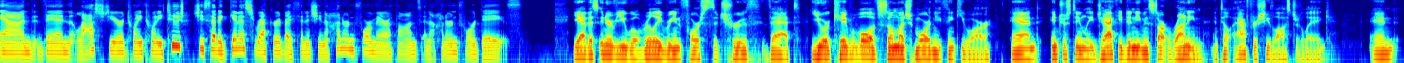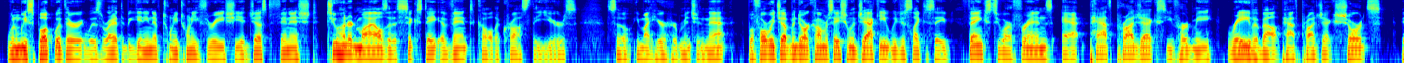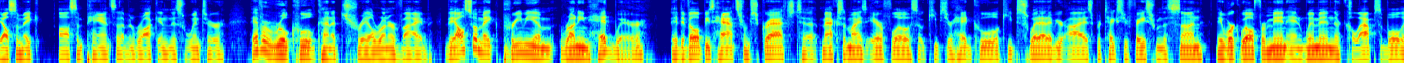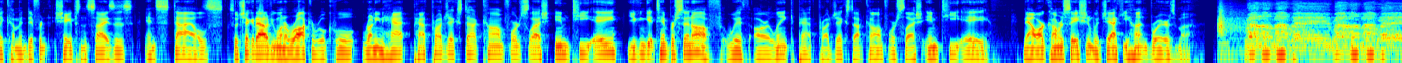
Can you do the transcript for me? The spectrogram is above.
And then last year, 2022, she set a Guinness record by finishing 104 marathons in 104 days. Yeah, this interview will really reinforce the truth that you are capable of so much more than you think you are. And interestingly, Jackie didn't even start running until after she lost her leg. And when we spoke with her, it was right at the beginning of 2023. She had just finished 200 miles at a six day event called Across the Years. So you might hear her mention that. Before we jump into our conversation with Jackie, we just like to say thanks to our friends at Path Projects. You've heard me rave about Path Projects shorts. They also make awesome pants that I've been rocking this winter. They have a real cool kind of trail runner vibe. They also make premium running headwear they develop these hats from scratch to maximize airflow so it keeps your head cool, keeps sweat out of your eyes, protects your face from the sun. They work well for men and women. They're collapsible. They come in different shapes and sizes and styles. So check it out if you want to rock a real cool running hat. Pathprojects.com forward slash MTA. You can get 10% off with our link, pathprojects.com forward slash MTA. Now, our conversation with Jackie Hunt Broersma. Well on my way, well on my way,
